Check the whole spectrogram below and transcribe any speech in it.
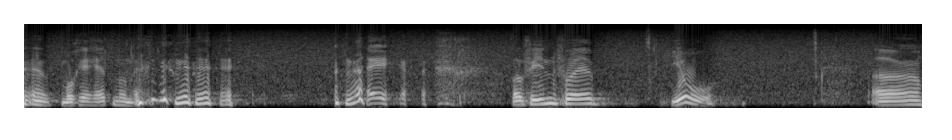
Mache ich heute noch nicht. Auf jeden Fall, jo. Äh, ja,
